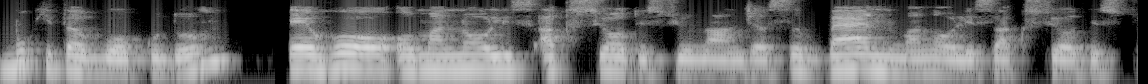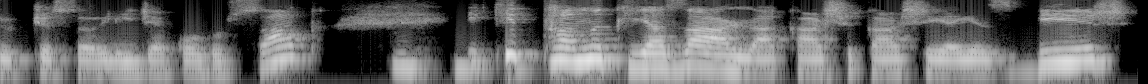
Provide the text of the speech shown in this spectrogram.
bu kitabı okudum. Eho o Manolis Axiotis Yunancası, ben Manolis Axiotis Türkçe söyleyecek olursak. iki tanık yazarla karşı karşıyayız. Bir,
